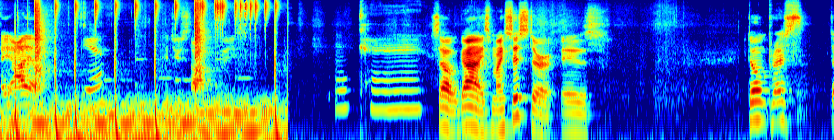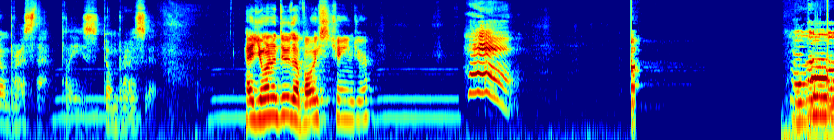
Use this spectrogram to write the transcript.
Hey, Aya. Yeah? Could you stop, please? Okay. So, guys, my sister is... Don't press... Don't press that, please. Don't press it. Hey, you want to do the voice changer? Hello.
